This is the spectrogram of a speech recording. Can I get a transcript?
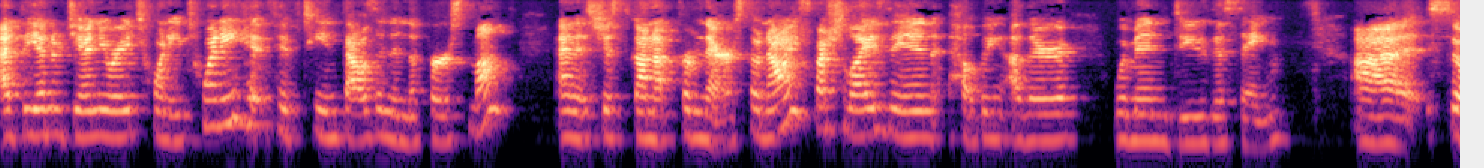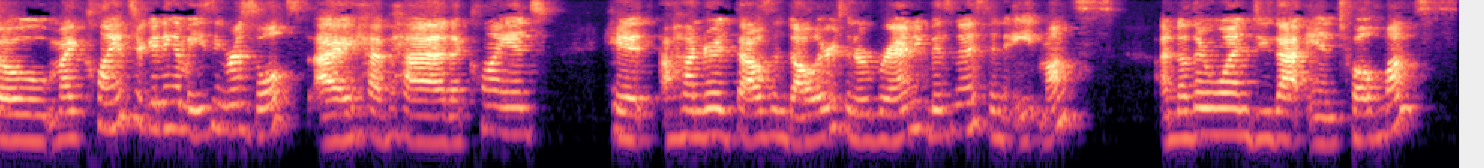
at the end of January 2020, hit 15,000 in the first month, and it's just gone up from there. So now I specialize in helping other women do the same. Uh, so my clients are getting amazing results. I have had a client hit $100,000 in her brand new business in eight months. Another one do that in 12 months.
